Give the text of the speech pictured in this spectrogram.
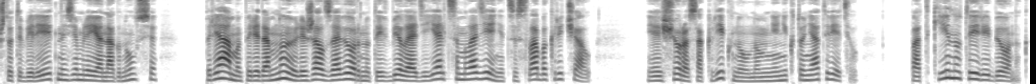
что-то белеет на земле, я нагнулся. Прямо передо мною лежал завернутый в белое одеяльце младенец и слабо кричал. Я еще раз окликнул, но мне никто не ответил. Подкинутый ребенок.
